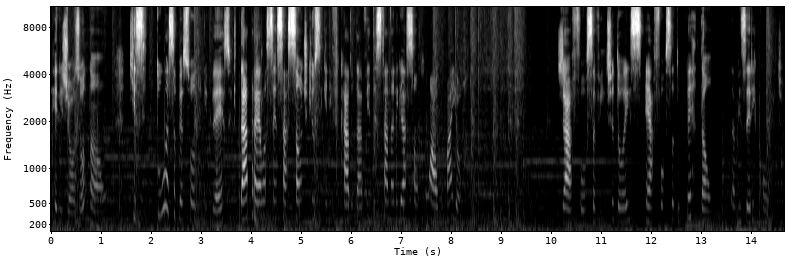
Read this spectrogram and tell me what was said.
religiosa ou não, que situa essa pessoa no universo e que dá para ela a sensação de que o significado da vida está na ligação com algo maior. Já a força 22 é a força do perdão, da misericórdia,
